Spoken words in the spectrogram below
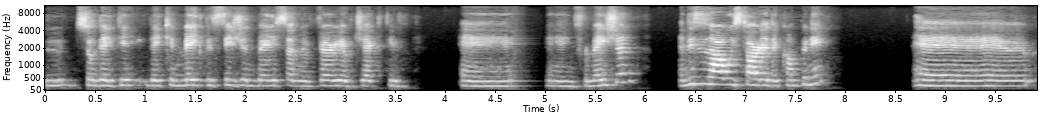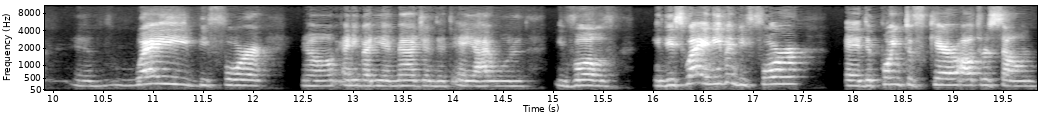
to, so they, they can make decision based on a very objective uh, information? And this is how we started the company. Uh, way before you know anybody imagined that AI will evolve in this way, and even before uh, the point of care ultrasound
